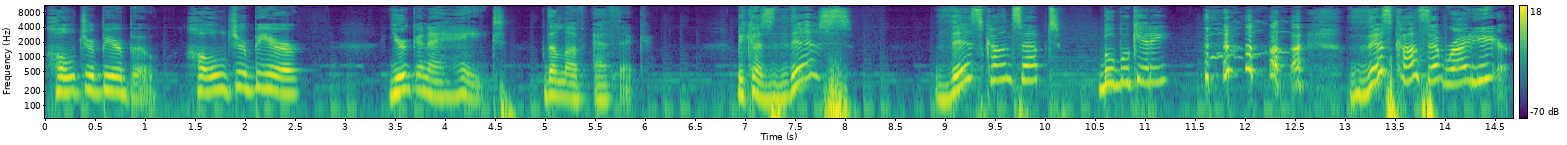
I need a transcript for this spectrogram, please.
hold your beer, boo. Hold your beer. You're going to hate the love ethic. Because this this concept, Boo Boo Kitty, this concept right here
